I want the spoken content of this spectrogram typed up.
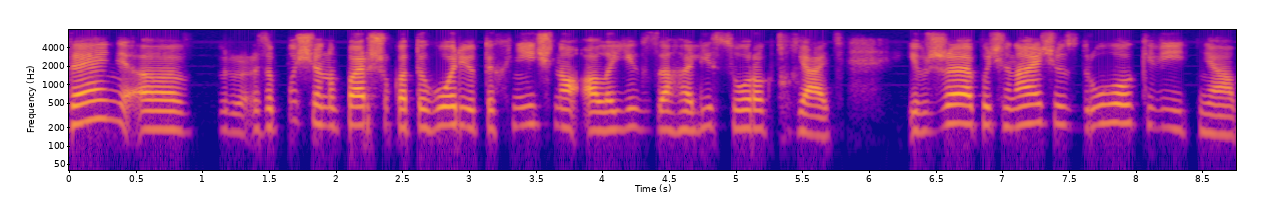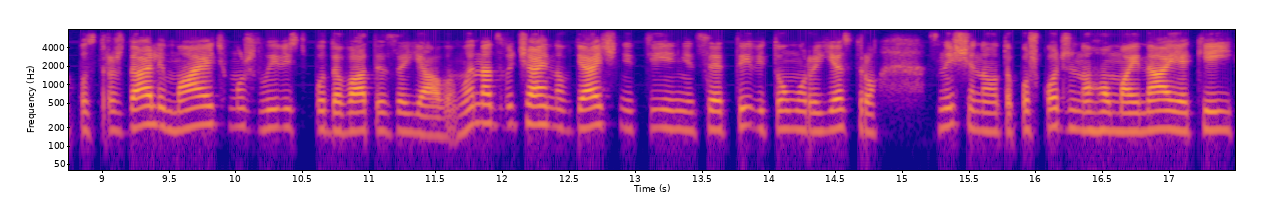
день запущено першу категорію технічно, але їх взагалі 45. І вже починаючи з 2 квітня постраждалі мають можливість подавати заяви. Ми надзвичайно вдячні цій ініціативі, тому реєстру знищеного та пошкодженого майна, який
